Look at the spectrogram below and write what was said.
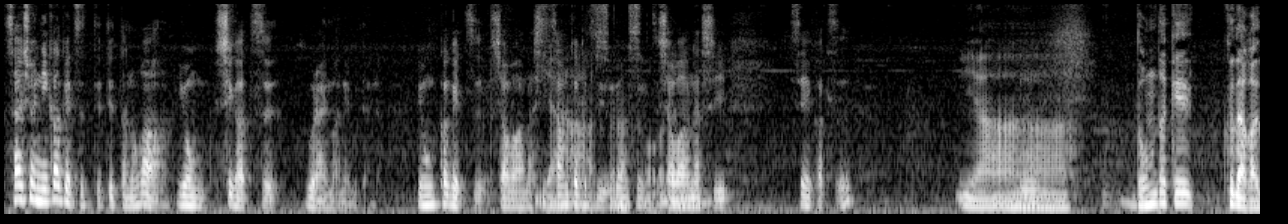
最初2ヶ月って言ってたのが44月ぐらいまでみたいな。4ヶ月シャワーなしいやー3ヶ月4ヶ月シャワーなし生活？いやー。どんだけ管が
